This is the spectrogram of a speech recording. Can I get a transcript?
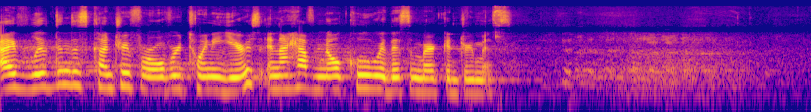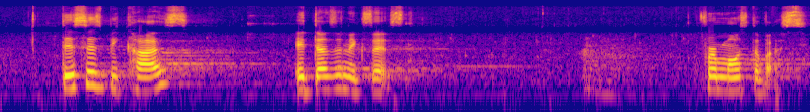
I've lived in this country for over 20 years, and I have no clue where this American dream is. this is because it doesn't exist for most of us,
